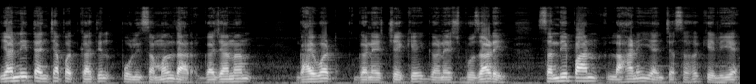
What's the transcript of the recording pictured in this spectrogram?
यांनी त्यांच्या पथकातील पोलीस अंमलदार गजानन घायवट गणेश चेके गणेश बुजाडे संदीपान लहाणे यांच्यासह केली आहे.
